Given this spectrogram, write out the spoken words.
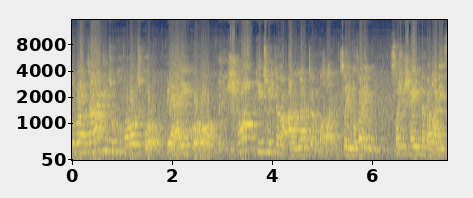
তোমরা যা কিছু খরচ করো ব্যয় করো সব কিছুই যেন আল্লাহর জন্য হয় সহি বুখারী 660 নম্বর হাদিস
